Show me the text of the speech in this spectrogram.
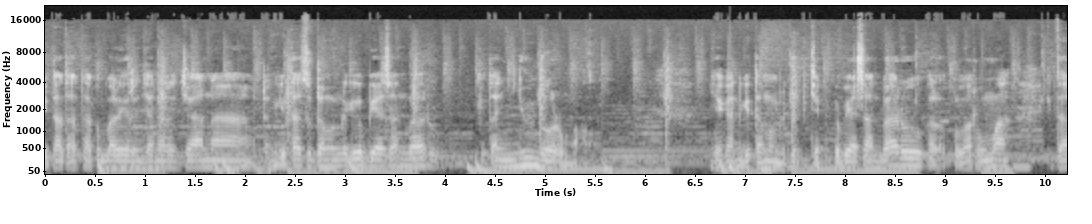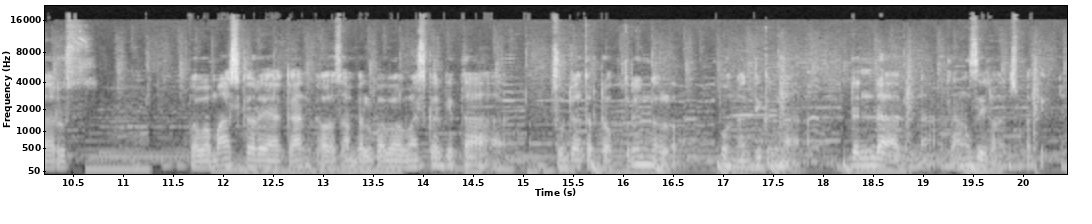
kita tata kembali rencana-rencana dan kita sudah memiliki kebiasaan baru. Kita new normal. Ya kan kita memiliki kebiasaan baru kalau keluar rumah kita harus bawa masker ya kan. Kalau sampai lupa bawa masker kita sudah terdoktrin kalau oh nanti kena denda kena sanksi dan sebagainya.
